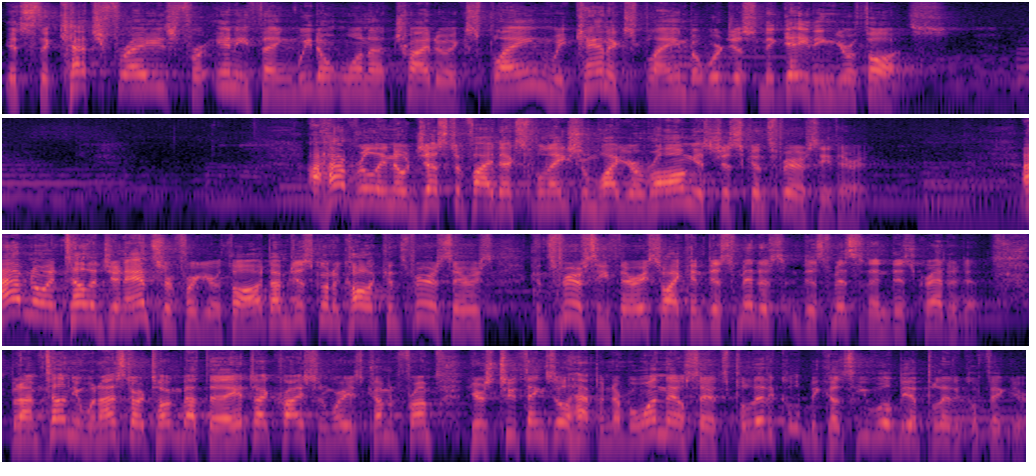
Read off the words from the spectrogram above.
It's the catchphrase for anything we don't want to try to explain. We can't explain, but we're just negating your thoughts. I have really no justified explanation why you're wrong. It's just conspiracy theory. I have no intelligent answer for your thought. I'm just going to call it conspiracy theory, conspiracy theory so I can dismiss, dismiss it and discredit it. But I'm telling you, when I start talking about the Antichrist and where he's coming from, here's two things that will happen. Number one, they'll say it's political because he will be a political figure.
